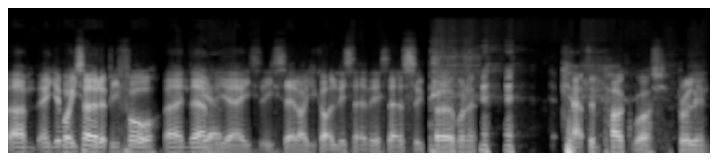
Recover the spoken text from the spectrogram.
um, well, he's heard it before, and um, Yeah. yeah, he, he said, "Oh, you got to listen to this. That was superb, wasn't it?" Captain Pugwash, brilliant.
